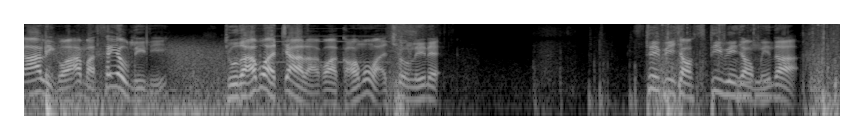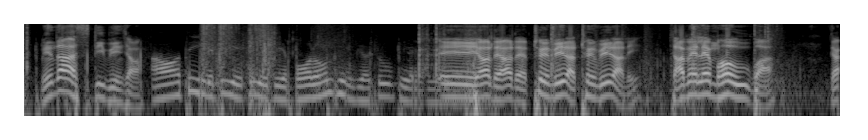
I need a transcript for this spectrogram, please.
ကားလေကွာအမှဆက်ရုပ်လေးလေဂျိုသားဘွားကြလာကွာခေါင်းပေါ်မှာအချုံလေးနဲ့စတီဗင်ချောင်းစတီဗင်ချောင်းမင်းသားမင်းသားစတီဗင်ချောင်းအော်တီးတီးတီးတီးဘောလုံးထင်ပြီးတူးပြေအေးဟုတ်တယ်ဟုတ်တယ်ထွင်ပေးတာထွင်ပေးတာလေဒါမဲ့လည်းမဟုတ်ဘူးကွာဒါ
